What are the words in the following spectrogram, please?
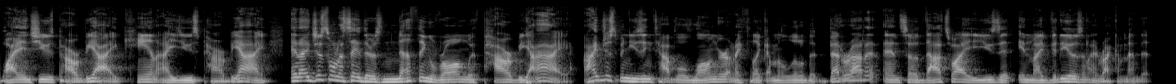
why didn't you use Power BI? Can I use Power BI? And I just want to say there's nothing wrong with Power BI. I've just been using Tableau longer and I feel like I'm a little bit better at it. And so that's why I use it in my videos and I recommend it.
